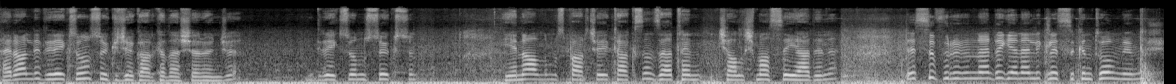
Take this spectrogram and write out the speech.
Herhalde direksiyonu sökecek arkadaşlar önce. Direksiyonu söksün. Yeni aldığımız parçayı taksın. Zaten çalışmazsa iadeli. De sıfır ürünlerde genellikle sıkıntı olmuyormuş.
